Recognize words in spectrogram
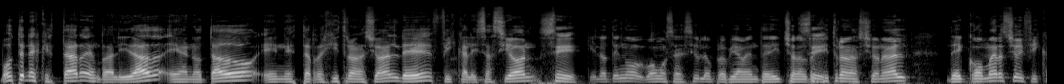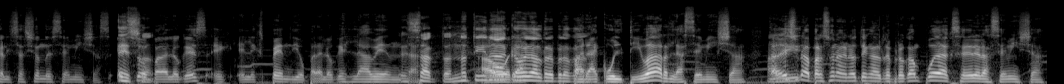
Vos tenés que estar en realidad eh, anotado en este registro nacional de fiscalización. Sí. Que lo tengo, vamos a decirlo propiamente dicho, en el registro nacional de comercio y fiscalización de semillas. Eso, para lo que es eh, el expendio, para lo que es la venta. Exacto, no tiene nada que ver al ReproCam. Para cultivar la semilla. Tal vez una persona que no tenga el ReproCam pueda acceder a la semilla,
